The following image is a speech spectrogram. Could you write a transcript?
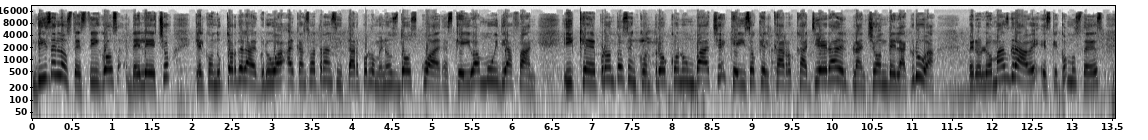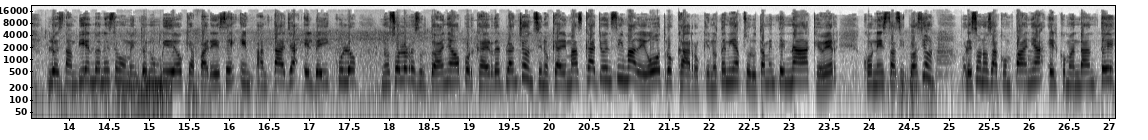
Dicen los testigos del hecho que el conductor de la grúa alcanzó a transitar por lo menos dos cuadras, que iba muy de afán y que de pronto se encontró con un bache que hizo que el carro cayera del planchón de la grúa. Pero lo más grave es que como ustedes lo están viendo en este momento en un video que aparece en pantalla, el vehículo no solo resultó dañado por caer del planchón, sino que además cayó encima de otro carro que no tenía absolutamente nada que ver con esta situación. Por eso nos acompaña el comandante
